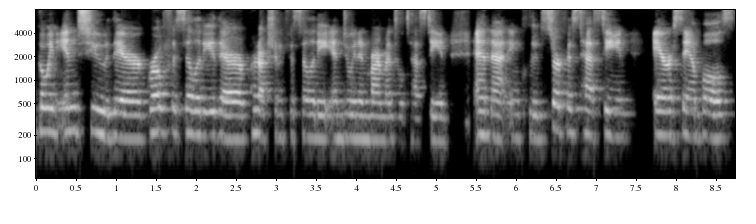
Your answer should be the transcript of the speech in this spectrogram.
going into their grow facility, their production facility, and doing environmental testing. And that includes surface testing, air samples,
